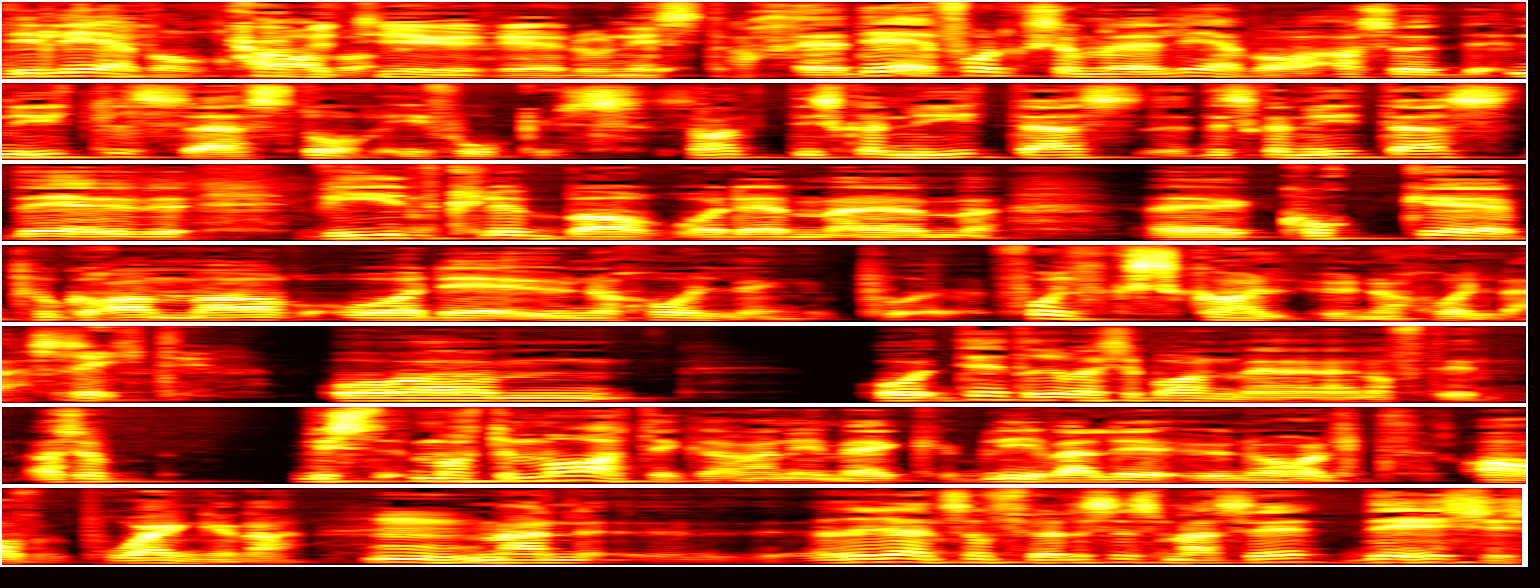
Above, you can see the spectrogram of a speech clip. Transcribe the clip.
De lever Hva av betyr redonister? Eh, Det er folk som lever altså Nytelse står i fokus. Sant? De skal nytes, det skal nytes. Det er vinklubber, og det er um, eh, kokkeprogrammer, og det er underholdning. Folk skal underholdes. Riktig. Og, um, og det driver ikke Brann med nå for tiden. Altså, hvis matematikeren i meg blir veldig underholdt av poengene, men eh, rent sånn følelsesmessig, det er ikke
